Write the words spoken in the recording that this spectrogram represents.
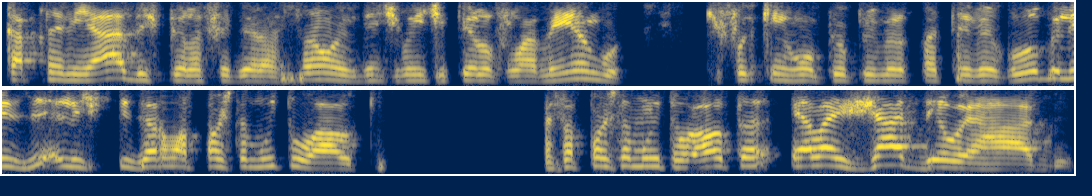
capitaneados pela federação, evidentemente pelo Flamengo, que foi quem rompeu primeiro com a TV Globo, eles, eles fizeram uma aposta muito alta essa aposta muito alta, ela já deu errado.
